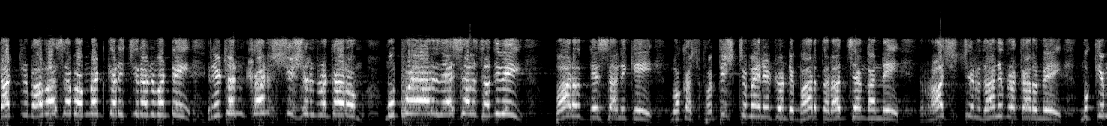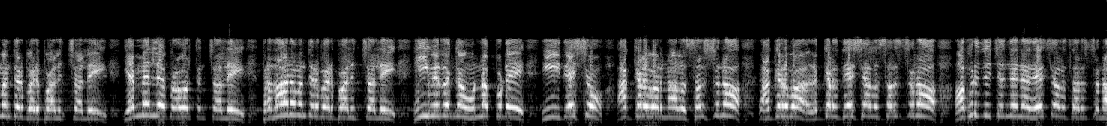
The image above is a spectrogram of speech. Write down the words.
డాక్టర్ బాబాసాహెబ్ అంబేద్కర్ ఇచ్చినటువంటి రిటర్న్ కాన్స్టిట్యూషన్ ప్రకారం ముప్పై ఆరు దేశాలు చదివి భారతదేశానికి ఒక స్పటిష్టమైనటువంటి భారత రాజ్యాంగాన్ని రాసిచ్చిన దాని ప్రకారమే ముఖ్యమంత్రి పరిపాలించాలి ఎమ్మెల్యే ప్రవర్తించాలి ప్రధానమంత్రి పరిపాలించాలి. ఈ విధంగా ఉన్నప్పుడే ఈ దేశం అగ్రవర్ణాల సరసన అగ్ర అగ్ర దేశాల సరసన అభివృద్ధి చెందిన దేశాల సరసన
